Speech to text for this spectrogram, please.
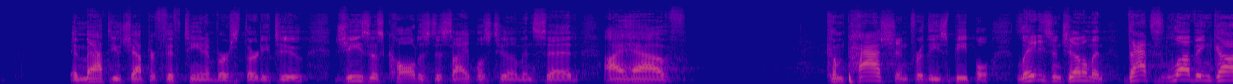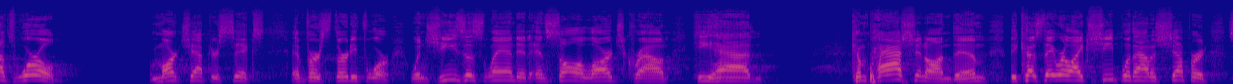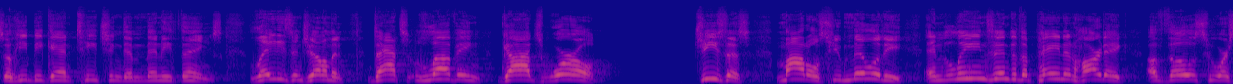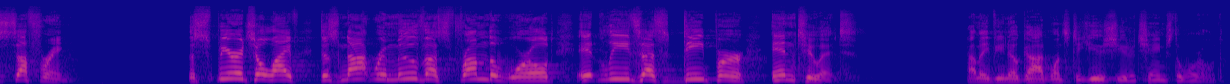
In Matthew chapter 15 and verse 32, Jesus called his disciples to him and said, I have compassion for these people. Ladies and gentlemen, that's loving God's world. Mark chapter 6 and verse 34, when Jesus landed and saw a large crowd, he had compassion on them because they were like sheep without a shepherd. So he began teaching them many things. Ladies and gentlemen, that's loving God's world. Jesus models humility and leans into the pain and heartache of those who are suffering. The spiritual life does not remove us from the world, it leads us deeper into it. How many of you know God wants to use you to change the world?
